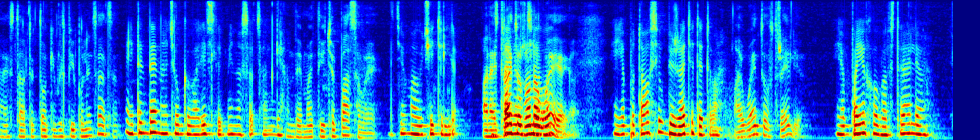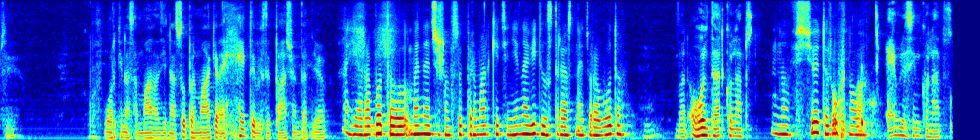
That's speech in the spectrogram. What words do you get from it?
I started talking with people in satsang. И тогда я начал говорить с людьми на сатсанге. And then my teacher passed away. Затем мой учитель, And I tried to Оставил run тело. away. и я пытался убежать от этого. I went to Australia. Я поехал в Австралию, See, was working as a manager in a supermarket. I hated with the passion that job. я работал менеджером в супермаркете, ненавидел страстно эту работу. But all that collapsed. Но все это рухнуло, Everything collapsed.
